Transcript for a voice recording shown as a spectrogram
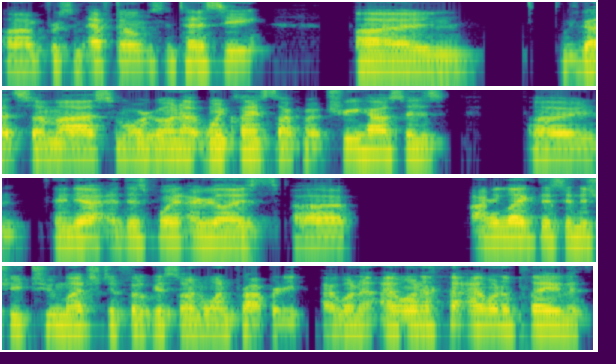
um, for some F domes in Tennessee. Um, we've got some uh, some more going up. One client's talking about tree houses. Um, and yeah, at this point, I realized uh, I like this industry too much to focus on one property. I wanna, I wanna, I wanna play with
